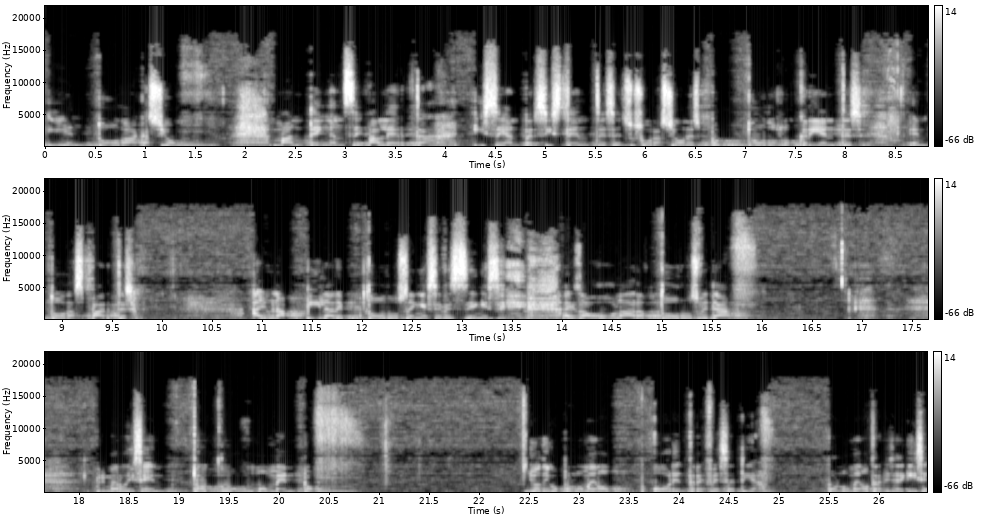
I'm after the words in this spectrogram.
y en toda ocasión. Manténganse alerta y sean persistentes en sus oraciones por todos los creyentes en todas partes. Hay una pila de todos en ese, en ese, hay a whole lot of todos, ¿verdad? Primero dice en todo momento. Yo digo por lo menos oren tres veces al día. Por lo menos tres veces aquí dice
